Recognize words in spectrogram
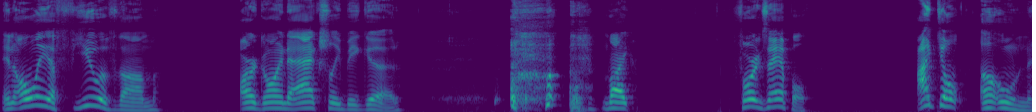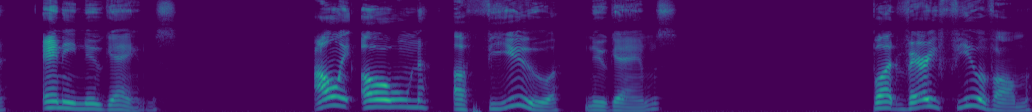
And only a few of them are going to actually be good. like, for example, I don't own any new games. I only own a few new games, but very few of them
